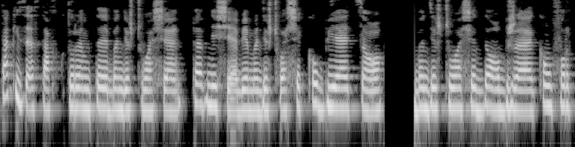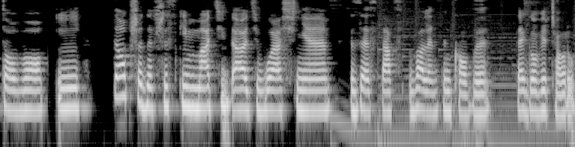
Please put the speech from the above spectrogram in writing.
taki zestaw, w którym Ty będziesz czuła się pewnie siebie, będziesz czuła się kobieco, będziesz czuła się dobrze, komfortowo i to przede wszystkim ma Ci dać właśnie zestaw walentynkowy tego wieczoru.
